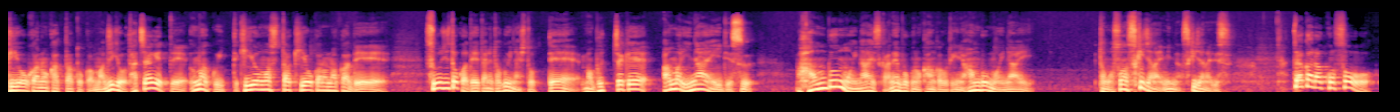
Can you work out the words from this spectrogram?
起業家の方とか、まあ、事業を立ち上げてうまくいって起業のした起業家の中で数字とかデータに得意な人って、まあ、ぶっちゃけあんまりいないです。半分もいないですかね、僕の感覚的に半分もいないとも、そんな好きじゃない、みんな好きじゃないです。だからこそ、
